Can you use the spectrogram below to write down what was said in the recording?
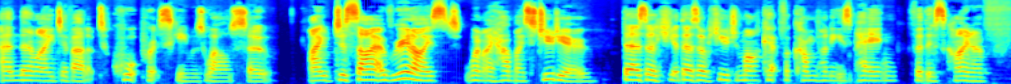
And then I developed a corporate scheme as well. So I decided, I realized when I had my studio, there's a, there's a huge market for companies paying for this kind of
